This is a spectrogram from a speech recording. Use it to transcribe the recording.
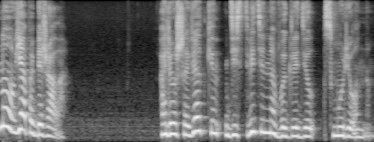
Ну, я побежала». Алёша Вяткин действительно выглядел смуренным.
